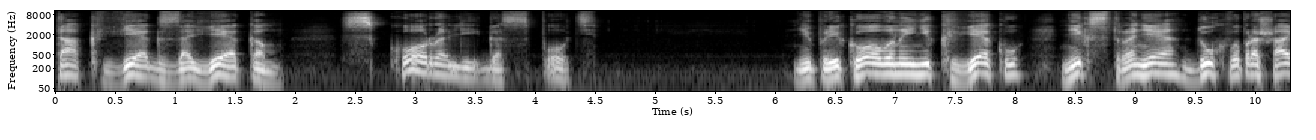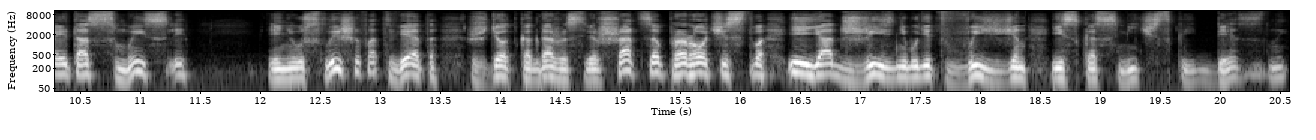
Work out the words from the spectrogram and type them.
так век за веком. Скоро ли Господь? Не прикованный ни к веку, ни к стране, дух вопрошает о смысле, и, не услышав ответа, ждет, когда же свершатся пророчества, и яд жизни будет выжжен из космической бездны.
